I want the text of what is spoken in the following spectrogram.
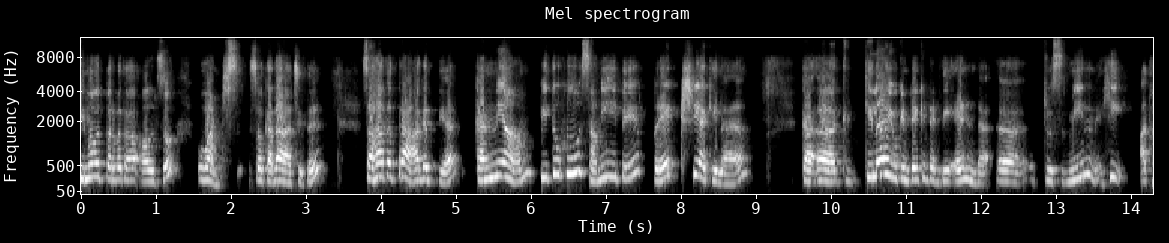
himavat parvata also once so kada achite. Sahatatra agatya, kanyam pituhu samipe prekshya kila. पितुः समीपे प्रेक्ष्य किल किल you can take it at the end to mean हि अथ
